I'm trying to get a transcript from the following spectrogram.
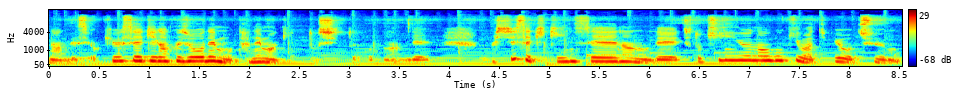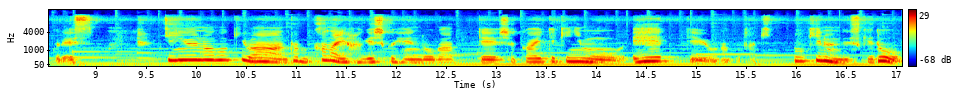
なんですよ。旧世紀学上でも種まき年ということなんで、七石金星なので、ちょっと金融の動きは要注目です。金融の動きは多分かなり激しく変動があって社会的にもえーっていうようなことはきっと起きるんですけど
